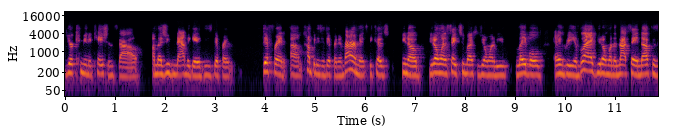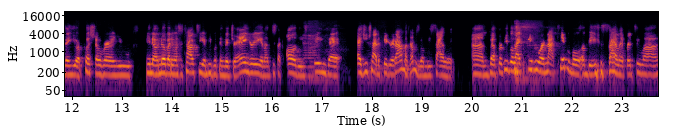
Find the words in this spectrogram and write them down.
your communication style um, as you've navigated these different different um, companies and different environments? Because you know you don't want to say too much, because you don't want to be labeled angry and black. You don't want to not say enough because then you are pushed over and you you know nobody wants to talk to you and people think that you're angry and like just like all of these things that as you try to figure it out, I'm like I'm just gonna be silent um, but for people like me who are not capable of being silent for too long,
